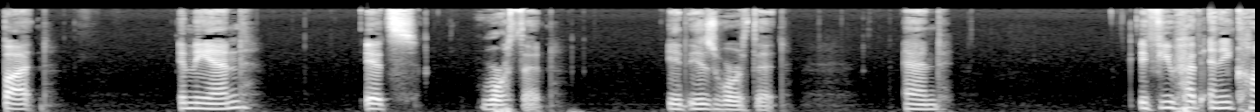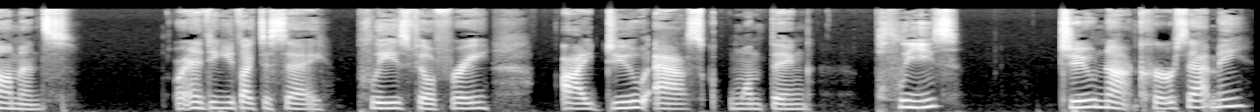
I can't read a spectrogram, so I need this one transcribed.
but in the end, it's worth it. It is worth it. And if you have any comments or anything you'd like to say, please feel free. I do ask one thing please do not curse at me.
